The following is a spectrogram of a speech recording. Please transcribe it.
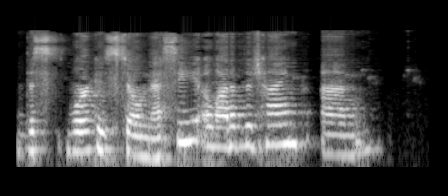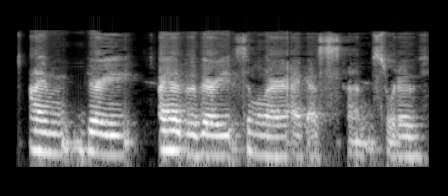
this work is so messy a lot of the time. Um, I'm very, I have a very similar, I guess, um, sort of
